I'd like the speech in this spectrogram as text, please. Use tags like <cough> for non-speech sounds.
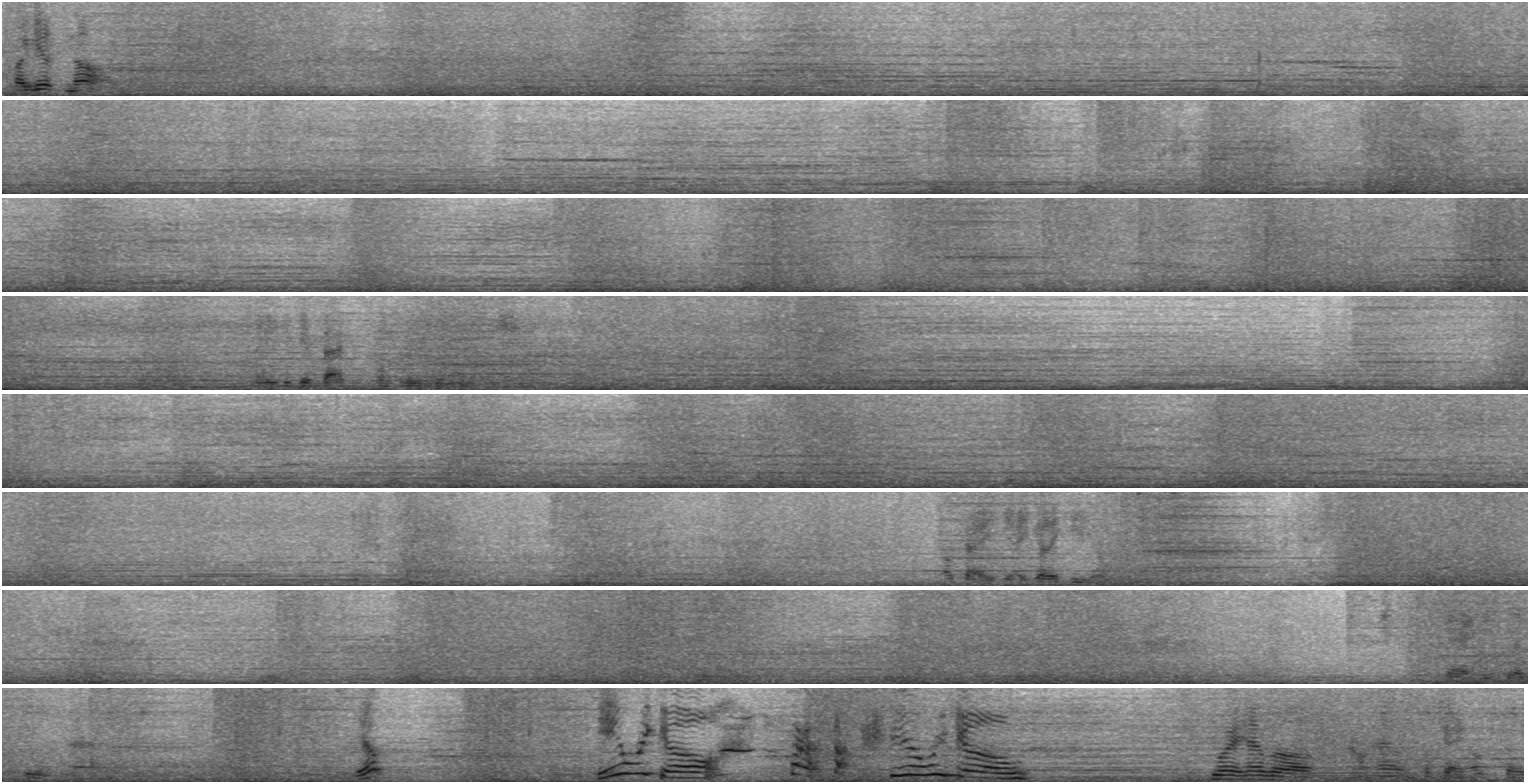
I guess not. Get back from blue damage. Okay, yeah, you gotta heal. Here we go. <laughs> Here we go. Do I have a? I don't have. Okay, I'll say.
